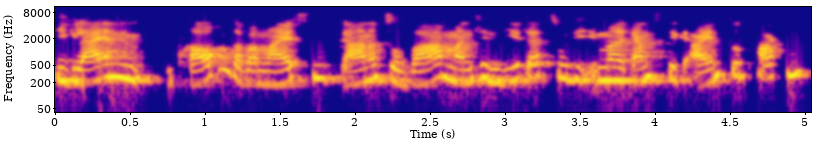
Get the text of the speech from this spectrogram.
Die Kleinen brauchen es aber meistens gar nicht so warm. Man tendiert dazu, die immer ganz dick einzupacken.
